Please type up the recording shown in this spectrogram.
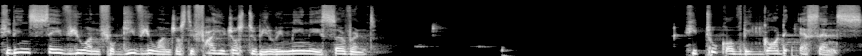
He didn't save you and forgive you and justify you just to be remain a servant. He took of the God essence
